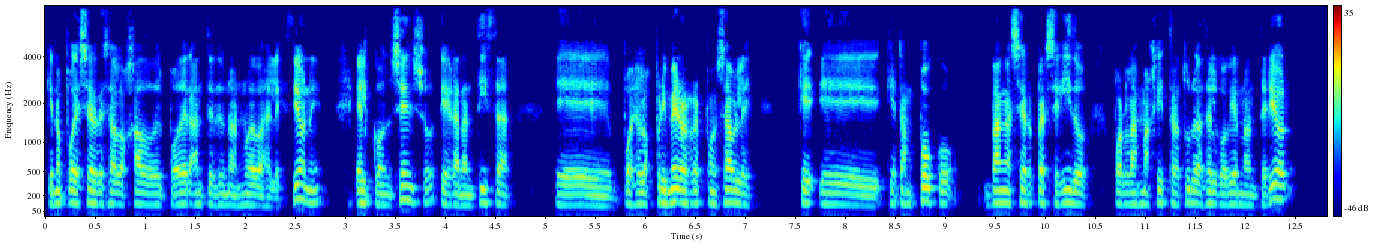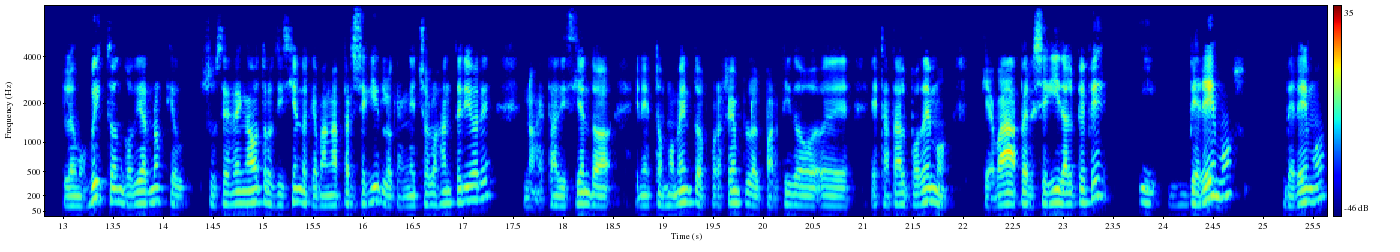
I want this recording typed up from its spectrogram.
que no puede ser desalojado del poder antes de unas nuevas elecciones, el consenso que garantiza eh, pues los primeros responsables que, eh, que tampoco van a ser perseguidos por las magistraturas del gobierno anterior, Lo hemos visto en gobiernos que suceden a otros diciendo que van a perseguir lo que han hecho los anteriores. Nos está diciendo en estos momentos, por ejemplo, el partido eh, estatal Podemos que va a perseguir al PP y veremos, veremos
